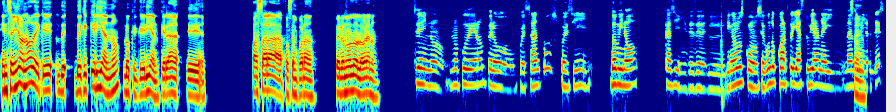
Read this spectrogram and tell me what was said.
enseñó, ¿no? De qué, de, de qué querían, ¿no? Lo que querían, que era eh, pasar a postemporada, pero no lo lograron. Sí, no, no pudieron, pero pues Santos, pues sí, dominó casi desde el, digamos, como segundo cuarto ya estuvieron ahí más Sí. dominantes.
